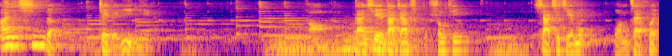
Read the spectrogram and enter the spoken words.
安心的这个意念。好，感谢大家的收听，下期节目我们再会，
